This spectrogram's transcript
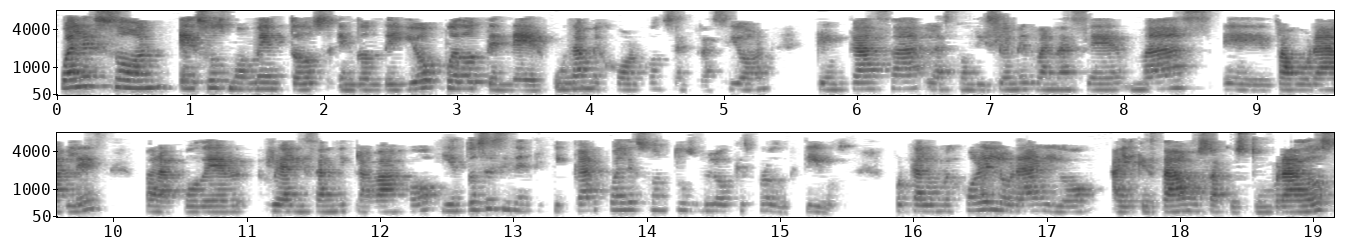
cuáles son esos momentos en donde yo puedo tener una mejor concentración, que en casa las condiciones van a ser más eh, favorables para poder realizar mi trabajo y entonces identificar cuáles son tus bloques productivos, porque a lo mejor el horario al que estábamos acostumbrados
